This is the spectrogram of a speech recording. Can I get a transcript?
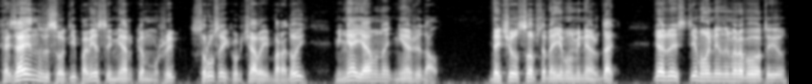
Хозяин высокий, по местным меркам мужик, с русой курчавой бородой, меня явно не ожидал. Да чего, собственно, ему меня ждать? Я же с Тимониным работаю.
